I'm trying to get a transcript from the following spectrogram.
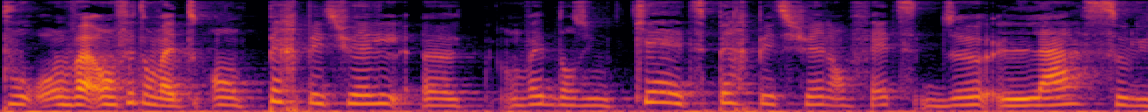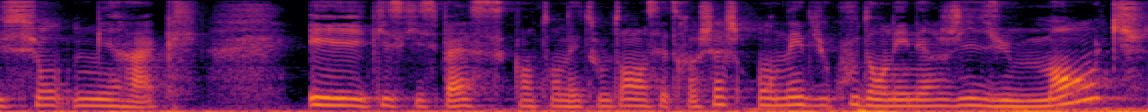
pour, on va, en fait, on va être en perpétuel, euh, on va être dans une quête perpétuelle en fait de la solution miracle. Et qu'est-ce qui se passe quand on est tout le temps dans cette recherche? On est du coup dans l'énergie du manque.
